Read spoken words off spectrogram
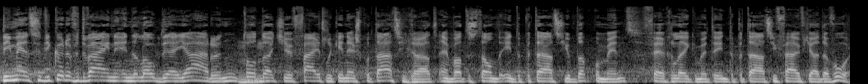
die mensen die kunnen verdwijnen in de loop der jaren... Mm -hmm. totdat je feitelijk in exploitatie gaat. En wat is dan de interpretatie op dat moment... vergeleken met de interpretatie vijf jaar daarvoor?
